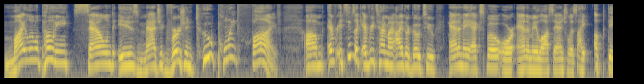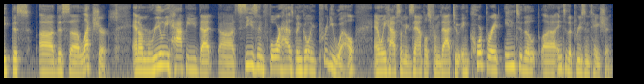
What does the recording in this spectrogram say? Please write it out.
My Little Pony Sound is Magic version 2.5. Um, every, it seems like every time I either go to Anime Expo or Anime Los Angeles, I update this uh, this uh, lecture and I'm really happy that uh, season four has been going pretty well, and we have some examples from that to incorporate into the uh, into the presentation.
